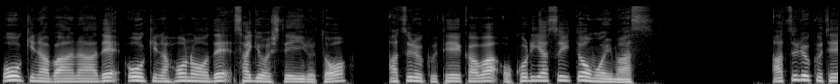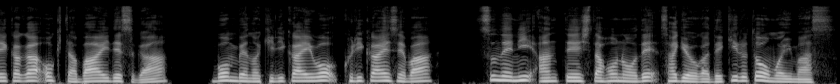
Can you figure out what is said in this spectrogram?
大きなバーナーで大きな炎で作業していると圧力低下は起こりやすいと思います。圧力低下が起きた場合ですが、ボンベの切り替えを繰り返せば、常に安定した炎で作業ができると思います。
